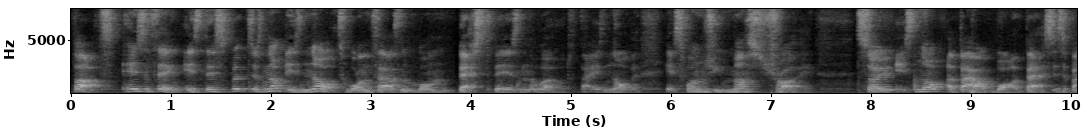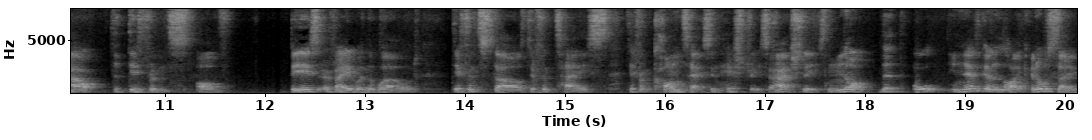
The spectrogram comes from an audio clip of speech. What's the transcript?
But here's the thing: is this book does not is not one thousand one best beers in the world. That is not. It's ones you must try. So it's not about what are best. It's about the difference of beers that are available in the world, different styles, different tastes, different contexts in history. So actually, it's not that all you're never going to like. And also,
